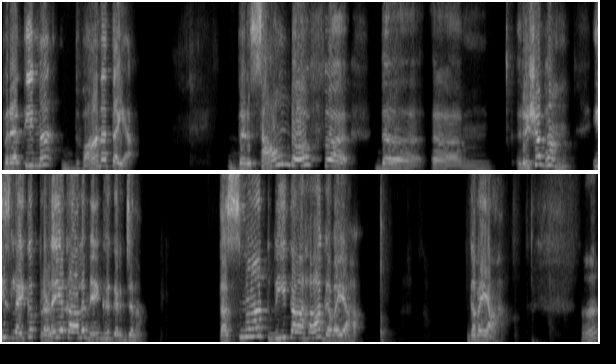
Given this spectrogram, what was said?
pratima dhvanataya. the sound of uh, the um, rishabham is like a pralayakala megha garjanam tasmat beetaha gavayaha gavayaha huh?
